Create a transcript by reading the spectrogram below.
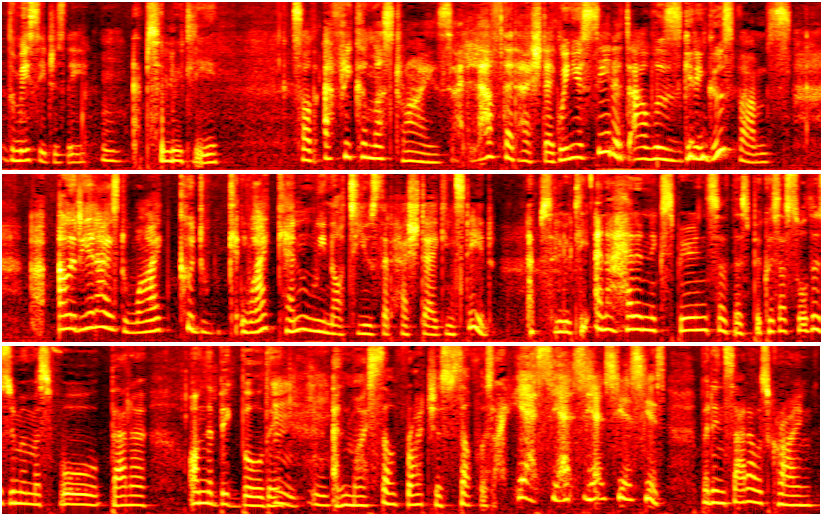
the message is there. Mm. absolutely. South Africa must rise. I love that hashtag. When you said it, I was getting goosebumps. I, I realized why could why can we not use that hashtag instead? Absolutely. And I had an experience of this because I saw the Zuma Must Fall banner on the big building, Mm, and my self righteous self was like, yes, yes, yes, yes, yes. But inside I was crying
